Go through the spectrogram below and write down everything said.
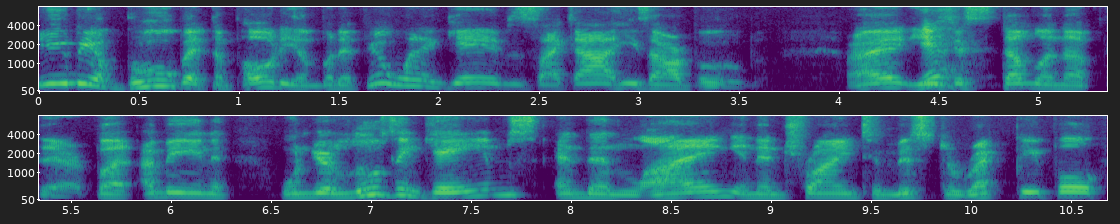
you can be a boob at the podium, but if you're winning games, it's like ah, he's our boob, right? He's yeah. just stumbling up there. But I mean, when you're losing games and then lying and then trying to misdirect people,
